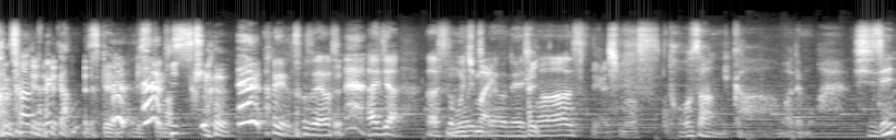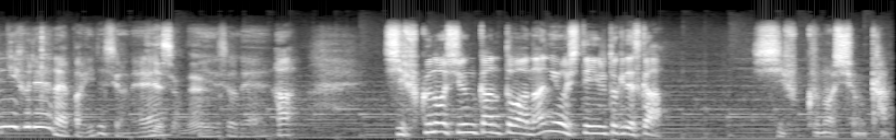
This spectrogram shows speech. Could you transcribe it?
登山仲間見つけ見つけます。ありがとうございます。はいじゃあラストもう一枚お願いします。お願いします。登山か。まあでも自然に触れるのはやっぱりいいですよね。いいですよね。いいですよね。あ、至福の瞬間とは何をしている時ですか？至福の瞬間。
